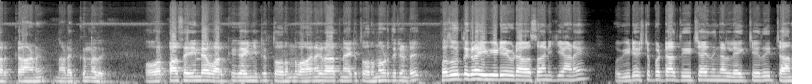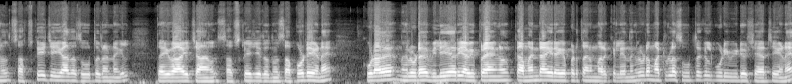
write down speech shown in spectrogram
വർക്കാണ് നടക്കുന്നത്. ഓവർ പാസേജിന്റെ വർക്ക് കഴിഞ്ഞിട്ട് തുറന്ന് വാഹനഗതാഗതത്തിനായിട്ട് തുറന്നു കൊടുത്തിട്ടുണ്ട്. അപ്പോൾ സുഹൃത്തുക്കളെ ഈ വീഡിയോ ഇവിടെ അവസാനിക്കുകയാണ്. വീഡിയോ ഇഷ്ടപ്പെട്ടാൽ തീർച്ചയായും നിങ്ങൾ ലൈക്ക് ചെയ്ത് ചാനൽ സബ്സ്ക്രൈബ് ചെയ്യാത്ത സുഹൃത്തുക്കളുണ്ടെങ്കിൽ ദയവായി ചാനൽ സബ്സ്ക്രൈബ് ചെയ്തൊന്ന് സപ്പോർട്ട് ചെയ്യണേ. കൂടാതെ നിങ്ങളുടെ വിലയേറിയ അഭിപ്രായങ്ങൾ കമന്റായി രേഖപ്പെടുത്താനും മറക്കില്ലേ. നിങ്ങളുടെ മറ്റുള്ള സുഹൃത്തുക്കൾ കൂടി വീഡിയോ ഷെയർ ചെയ്യണേ.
